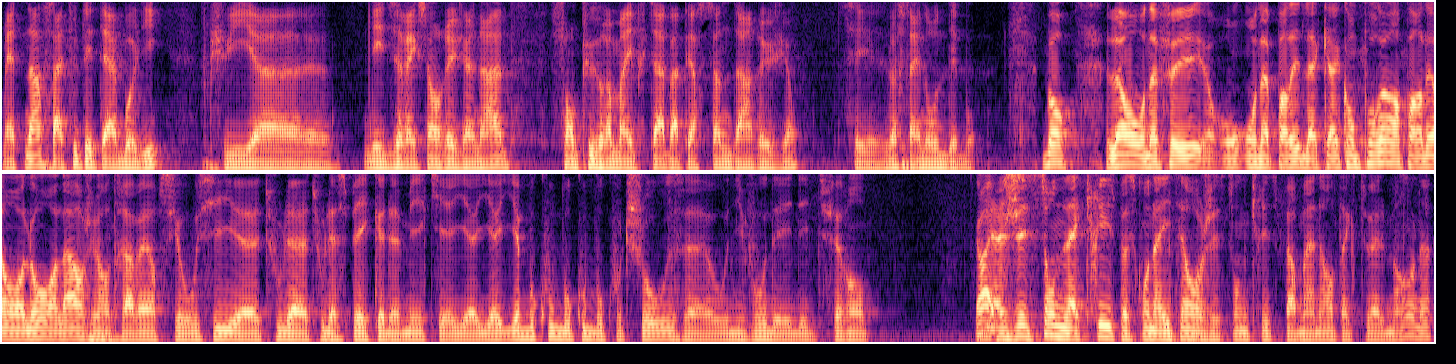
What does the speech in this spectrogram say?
Maintenant, ça a tout été aboli. Puis, euh, les directions régionales sont plus vraiment imputables à personne dans la région. là, c'est un autre débat. Bon, là, on a fait, on, a parlé de la CAQ. On pourrait en parler en long, en large et en travers, parce qu'il y a aussi euh, tout l'aspect économique. Il y, a, beaucoup, beaucoup, beaucoup de choses au niveau des, des la gestion de la crise, parce qu'on a été en gestion de crise permanente actuellement. Là.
